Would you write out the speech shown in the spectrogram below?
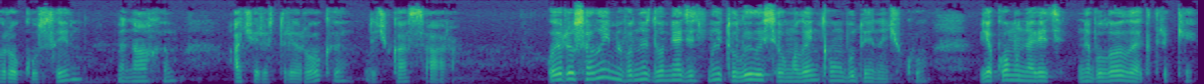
року син Менахем, а через три роки дочка Сара. У Єрусалимі вони з двома дітьми тулилися у маленькому будиночку, в якому навіть не було електрики,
